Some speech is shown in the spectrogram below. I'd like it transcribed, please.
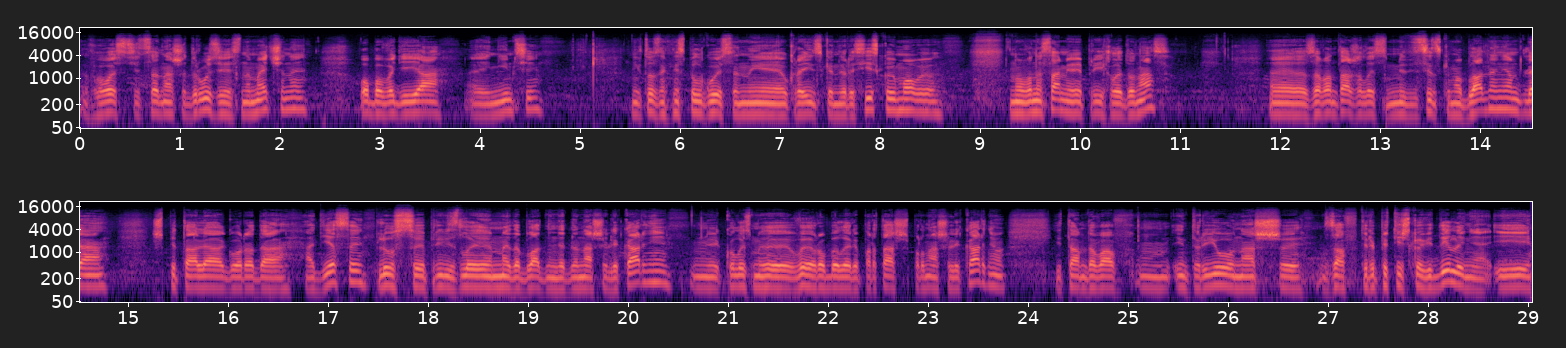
в гості. Це наші друзі з Німеччини, оба водія е, німці. Ніхто з них не спілкується ні українською, ні російською мовою. Ну, вони самі приїхали до нас, завантажились медицинським обладнанням для шпиталя міста Одеси. Плюс е, привезли медобладнання для нашої лікарні. Е, Колись ми ви робили репортаж про нашу лікарню, і там давав інтерв'ю наш е, зав терапевтичного відділення. І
